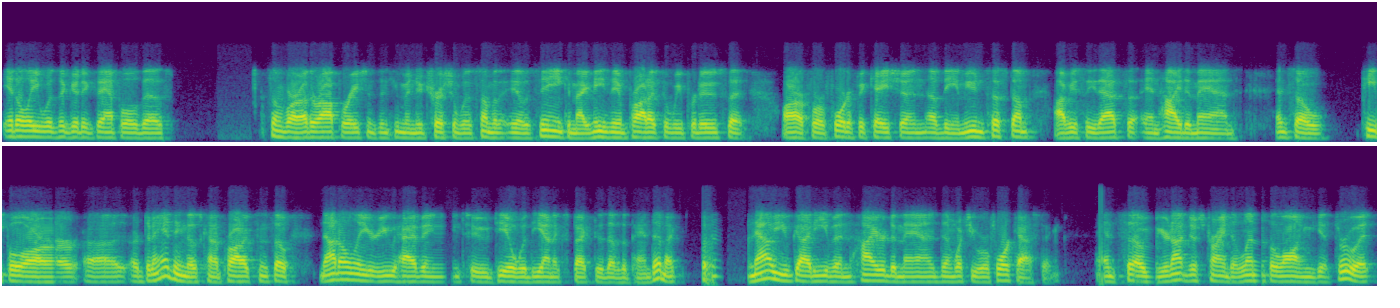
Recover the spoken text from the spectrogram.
Italy was a good example of this. Some of our other operations in human nutrition with some of the you know, zinc and magnesium products that we produce that are for fortification of the immune system. Obviously, that's in high demand, and so people are uh, are demanding those kind of products. And so, not only are you having to deal with the unexpected of the pandemic, but now you've got even higher demand than what you were forecasting. And so you're not just trying to limp along and get through it,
